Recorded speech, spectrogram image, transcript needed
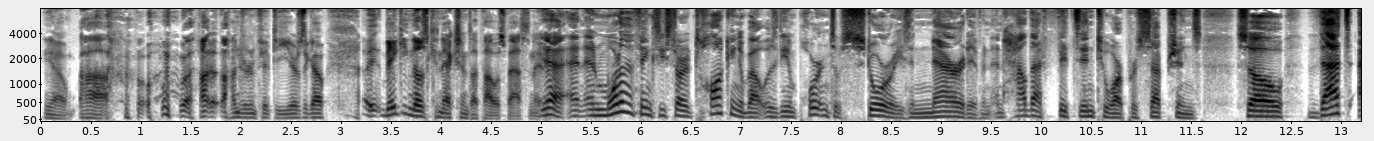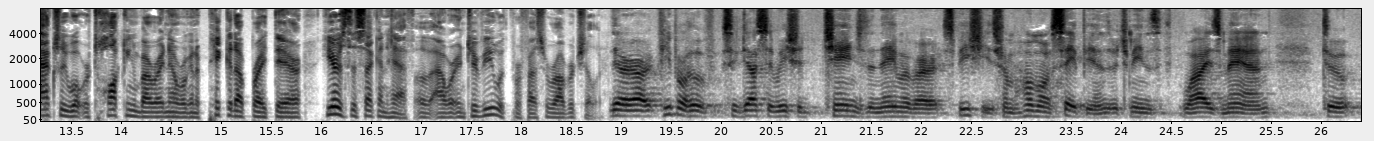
you know, uh, 150 years ago. Uh, making those connections I thought was fascinating. Yeah, and, and one of the things he started talking about was the importance of stories and narrative and, and how that fits into our perceptions. So that's actually what we're talking about right now. We're going to pick it up right there. Here's the second half of our interview with Professor Robert Shiller. There are people who've suggested we should change the name of our species from Homo sapiens, which means wise man, to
